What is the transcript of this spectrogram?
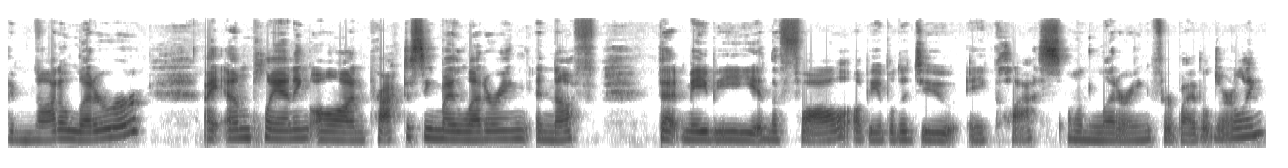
I'm not a letterer. I am planning on practicing my lettering enough that maybe in the fall I'll be able to do a class on lettering for Bible journaling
